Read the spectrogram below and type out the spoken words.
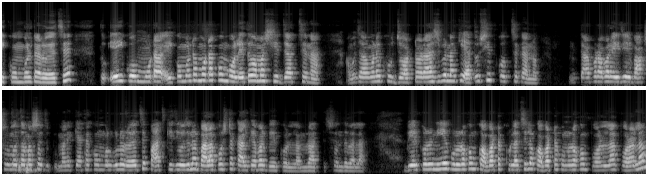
এই কম্বলটা রয়েছে। তো এই কম মোটা, এই কম্বলটা মোটা কম্বল, এতেও আমার শীত যাচ্ছে না। আমি আমার মানে খুব জ্বর টর আসবে নাকি? এত শীত করছে কেন? তারপর আবার এই যে বাক্সের মধ্যে আমার সব মানে ক্যাথা কম্বলগুলো রয়েছে, পাঁচ কেজি ওজনের বালাপোষটা কালকে আবার বের করলাম রাত, সন্ধেবেলা। বের করে নিয়ে কোনো রকম কভারটা খোলা ছিল, কভারটা কোনো রকম পরলাম পরালাম,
